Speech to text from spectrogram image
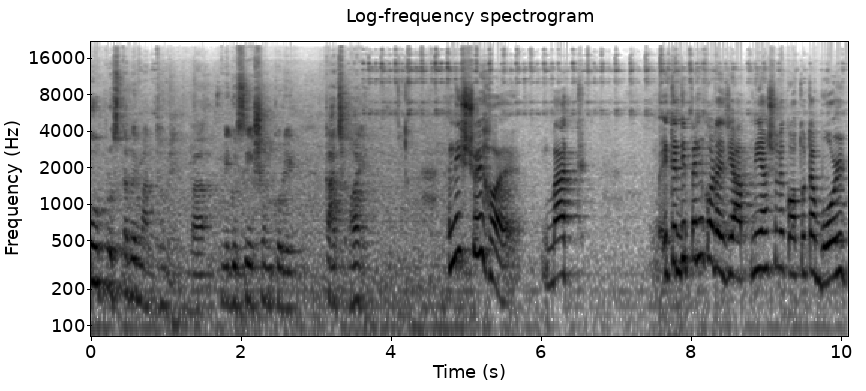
কুপ্রস্তাবের মাধ্যমে বা নেগোসিয়েশন করে কাজ হয়? নিশ্চয়ই হয় বাট এটা ডিপেন্ড করে যে আপনি আসলে কতটা বোল্ড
